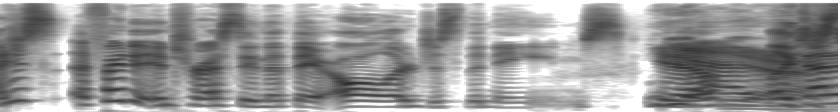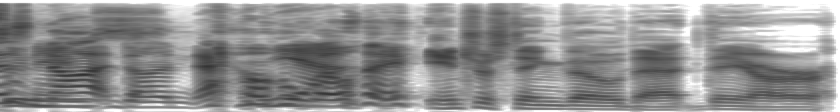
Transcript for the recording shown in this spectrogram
I just I find it interesting that they all are just the names. You know? Yeah, Yeah. Like that just is their not names. done now. Yeah. but, like, Interesting though that they are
